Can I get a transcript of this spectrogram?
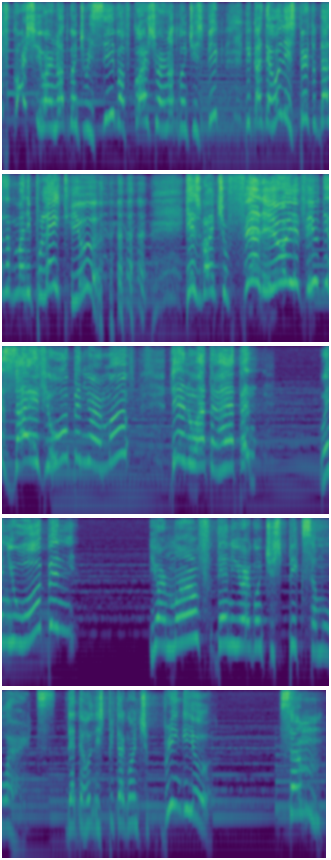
Of course, you are not going to receive. Of course, you are not going to speak because the Holy Spirit doesn't manipulate you. He's going to fill you if you desire, if you open your mouth. Then what happened? When you open your mouth, then you are going to speak some words that the Holy Spirit are going to bring you. Some,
